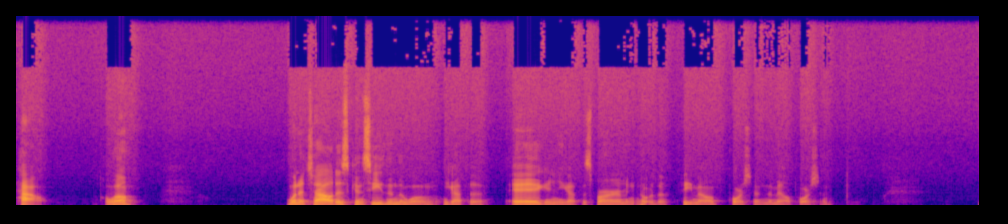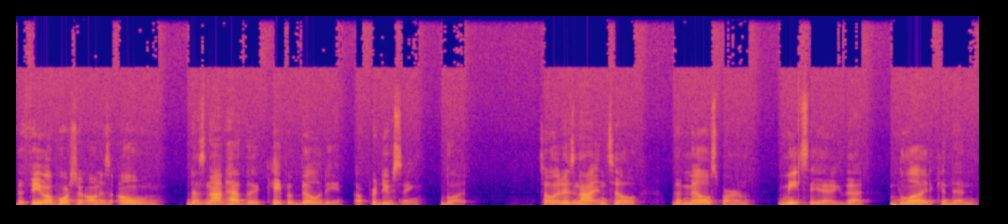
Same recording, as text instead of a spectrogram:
how. Well, when a child is conceived in the womb, you got the egg and you got the sperm, and, or the female portion and the male portion. The female portion on its own does not have the capability of producing blood. So it is not until the male sperm meets the egg that blood can then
